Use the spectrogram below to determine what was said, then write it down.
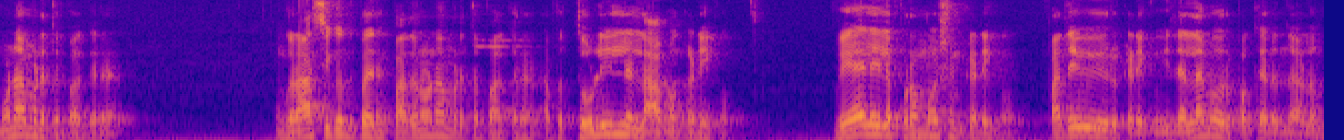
மூணாம் இடத்தை பார்க்குறாரு. உங்கள் ராசிக்கு வந்து பார்த்தீங்கன்னா பதினொன்றாம் இடத்தை பார்க்குறாரு. அப்போ தொழிலில் லாபம் கிடைக்கும். வேலையில் ப்ரொமோஷன் கிடைக்கும் பதவி உயர்வு கிடைக்கும். இதெல்லாமே ஒரு பக்கம் இருந்தாலும்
